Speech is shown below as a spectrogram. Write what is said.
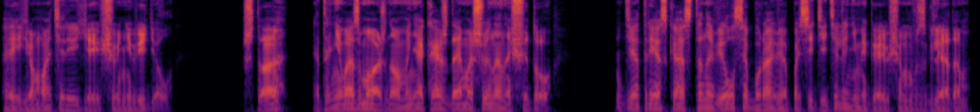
а ее матери я еще не видел. «Что? Это невозможно, у меня каждая машина на счету. Дед резко остановился, буравя посетителя немигающим взглядом.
